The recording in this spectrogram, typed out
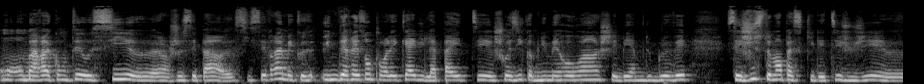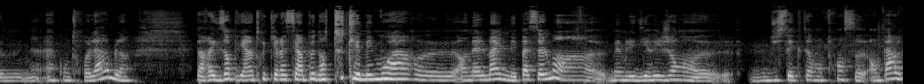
On, m'a raconté aussi, alors je sais pas si c'est vrai, mais que une des raisons pour lesquelles il n'a pas été choisi comme numéro un chez BMW, c'est justement parce qu'il était jugé euh, incontrôlable. Par exemple, il y a un truc qui est un peu dans toutes les mémoires euh, en Allemagne, mais pas seulement, hein, même les dirigeants euh, du secteur en France en parlent,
